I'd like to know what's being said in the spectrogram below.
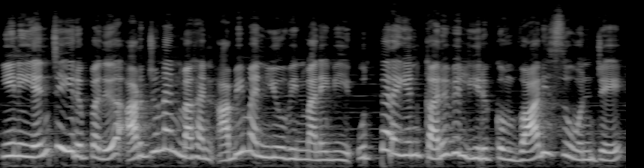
இனி எஞ்சி இருப்பது அர்ஜுனன் மகன் அபிமன்யுவின் மனைவி உத்தரையின் கருவில் இருக்கும் வாரிசு ஒன்றே.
